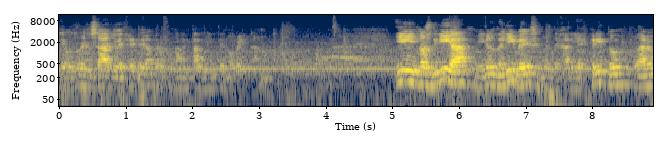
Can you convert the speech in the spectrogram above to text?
que otro ensayo, etcétera, pero fundamentalmente novela. Y nos diría Miguel Delibes, nos dejaría escrito, claro,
